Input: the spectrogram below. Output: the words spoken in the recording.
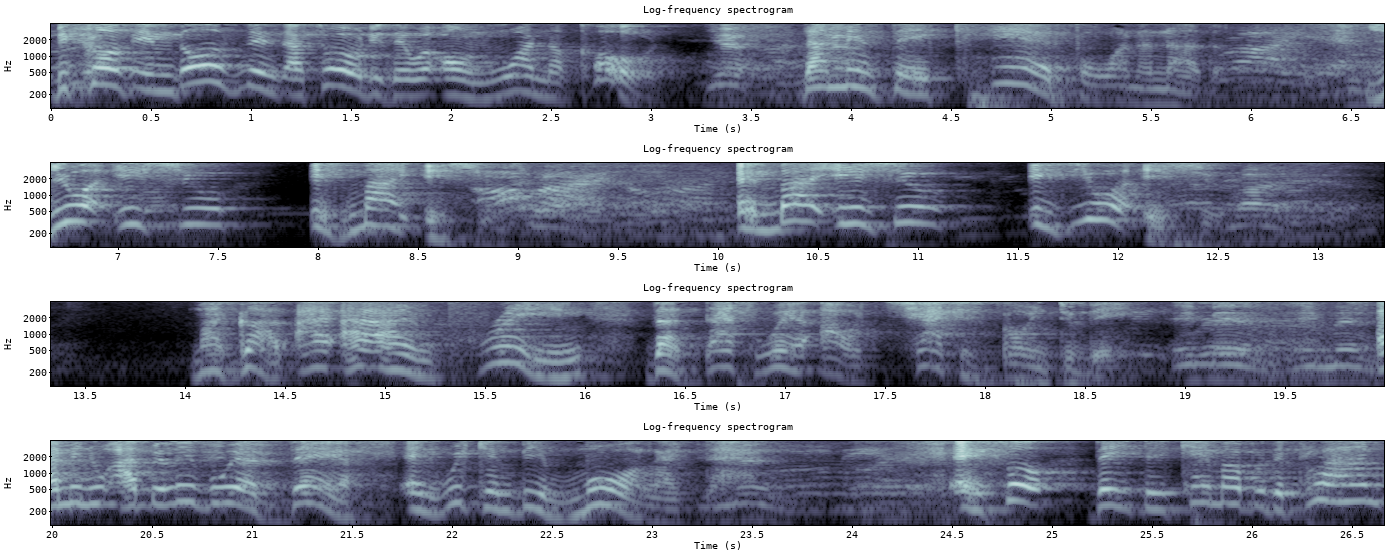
Because in those days, I told you, they were on one accord. Yeah. That means they cared for one another. Your issue is my issue. And my issue is your issue. My God, I, I, I am praying that that's where our church is going to be. Amen. Amen. I mean, I believe we are there and we can be more like that. And so they, they came up with a plan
